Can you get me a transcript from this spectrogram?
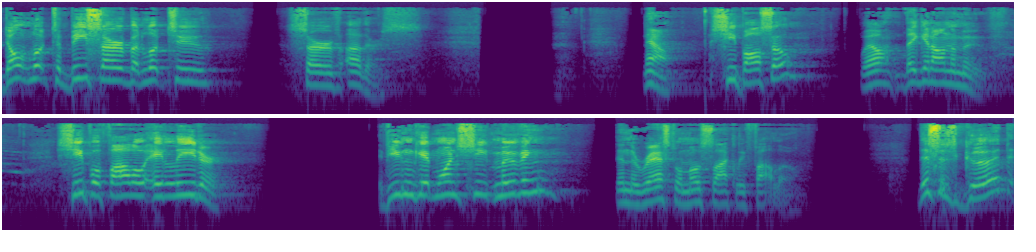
Don't look to be served, but look to serve others. Now, sheep also, well, they get on the move. Sheep will follow a leader. If you can get one sheep moving, then the rest will most likely follow. This is good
